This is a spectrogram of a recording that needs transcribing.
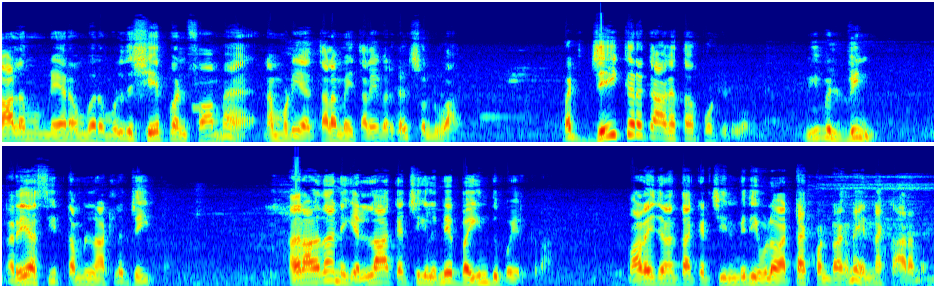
காலமும் நேரம் வரும்பொழுது ஷேப் அண்ட் ஃபார்மை நம்முடைய தலைமை தலைவர்கள் சொல்லுவாங்க. பட் ஜெயிக்கிறதுக்காகத்தான் போட்டிடுவோம் வி வில் வின் நிறையா சீட் தமிழ்நாட்டில் ஜெயிப்போம். அதனால தான் இன்றைக்கி எல்லா கட்சிகளுமே பயந்து போயிருக்கிறாங்க. பாரதிய ஜனதா கட்சியின் மீது இவ்வளோ அட்டாக் பண்ணுறாங்கன்னா என்ன காரணம்?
